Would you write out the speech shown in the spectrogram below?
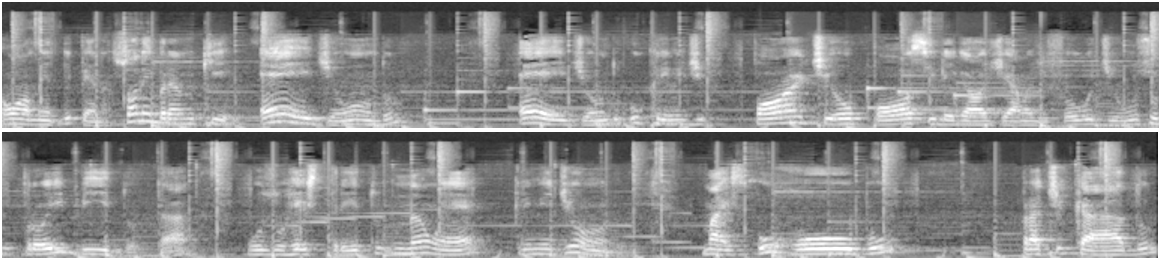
um aumento de pena. Só lembrando que é hediondo, é hediondo o crime de porte ou posse ilegal de arma de fogo de uso proibido, tá? Uso restrito não é crime hediondo. Mas o roubo praticado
